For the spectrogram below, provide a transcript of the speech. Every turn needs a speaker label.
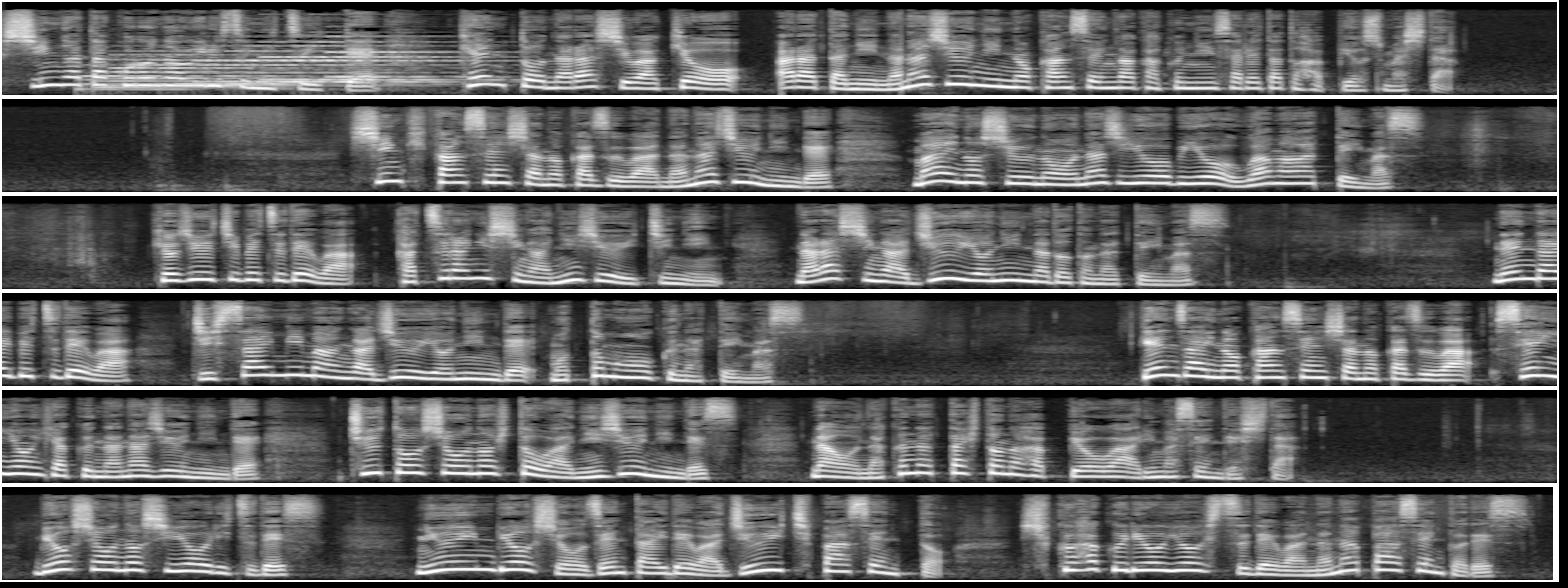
Speaker 1: 新型コロナウイルスについて県と奈良市は今日新たに70人の感染が確認されたと発表しました。新規感染者の数は70人で前の週の同じ曜日を上回っています。居住地別では葛城市が21人奈良市が14人などとなっています。年代別では10歳未満が14人で最も多くなっています。現在の感染者の数は1470人で中等症の人は20人です。なお亡くなった人の発表はありませんでした。病床の使用率です。入院病床全体では11%宿泊療養室では7%です。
